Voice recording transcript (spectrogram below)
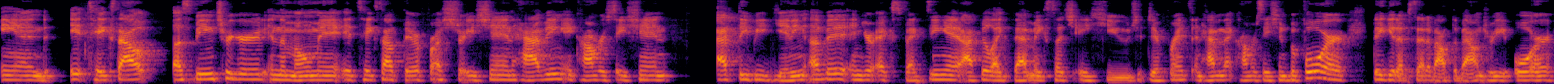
And it takes out us being triggered in the moment, it takes out their frustration, having a conversation at the beginning of it and you're expecting it, I feel like that makes such a huge difference. And having that conversation before they get upset about the boundary or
